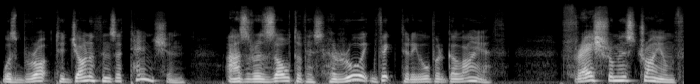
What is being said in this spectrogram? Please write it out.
was brought to Jonathan's attention as a result of his heroic victory over Goliath. Fresh from his triumph,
